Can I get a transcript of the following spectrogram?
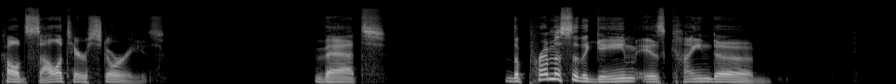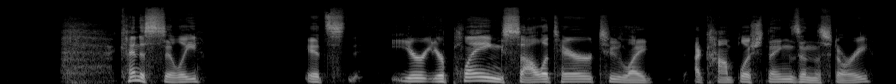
called Solitaire Stories that the premise of the game is kind of kind of silly. It's you're you're playing solitaire to like accomplish things in the story.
